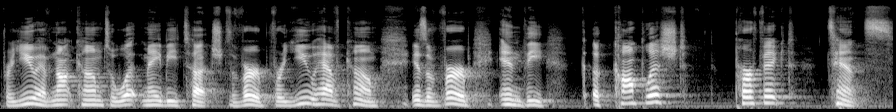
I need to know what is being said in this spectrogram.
For you have not come to what may be touched. The verb, for you have come, is a verb in the accomplished, perfect tense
